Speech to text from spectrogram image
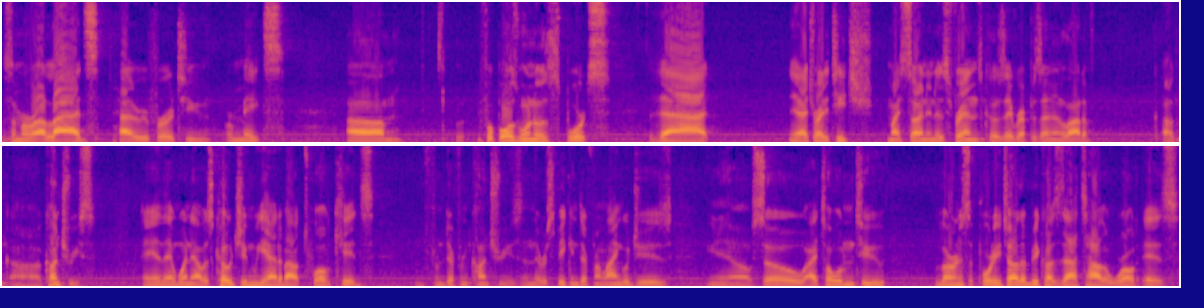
some of our lads, how we refer to or mates. Um, football is one of those sports that you know, I try to teach my son and his friends because they represented a lot of uh, uh, countries. And then when I was coaching, we had about 12 kids from different countries, and they were speaking different languages. You know, so I told them to learn and support each other because that's how the world is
